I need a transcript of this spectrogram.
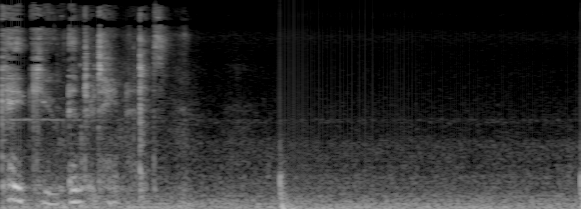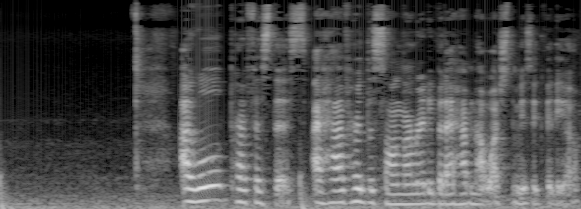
KQ Entertainment. I will preface this. I have heard the song already, but I have not watched the music video.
